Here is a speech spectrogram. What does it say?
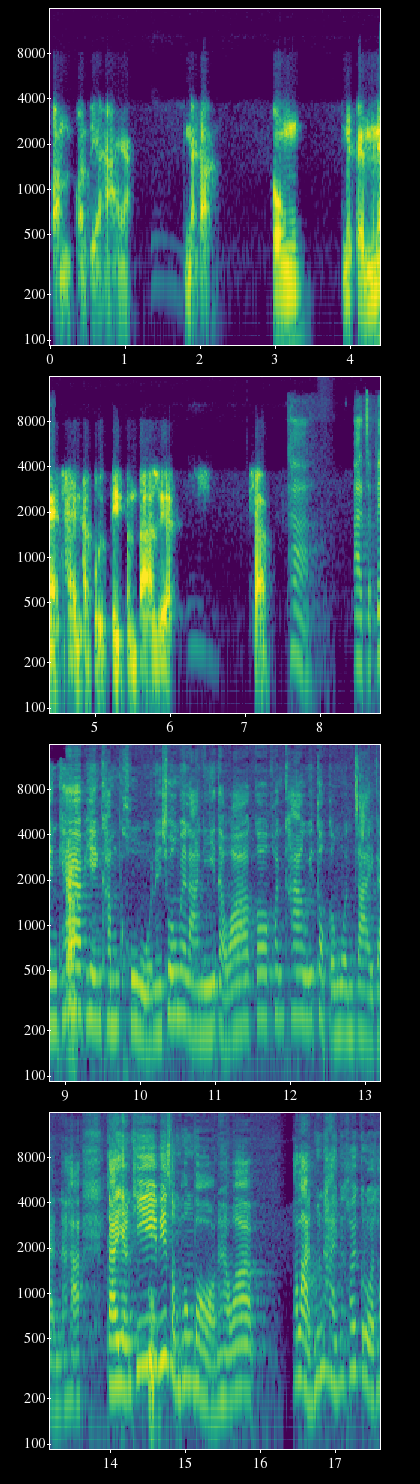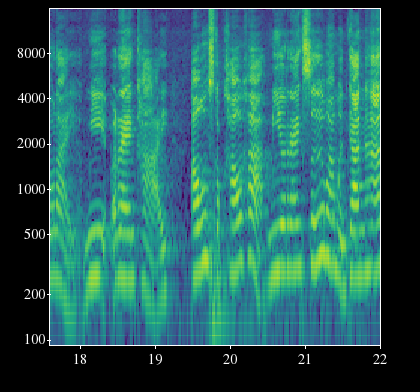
ความความเสียหายอะนะครับ คงไม่เต็มไม่แน่ใจนะปูตินมันบ้าเลือดครับค่ะ อาจจะเป็นคแค่รับเพียงคำขู่ในช่วงเวลานี้ แต่ว่าก็ค่อนข้างวิตกกังวลใจกันนะคะ แต่อย่างที่พี่สมพงษ์บอกนะคะว่า ตลาดหุ้นไทยไม่ค่อยกลัวเท่าไหร่ มีแรงขายเอากับเขาค่ะ มีแรงซื้อมาเหมือนกันนะคะ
